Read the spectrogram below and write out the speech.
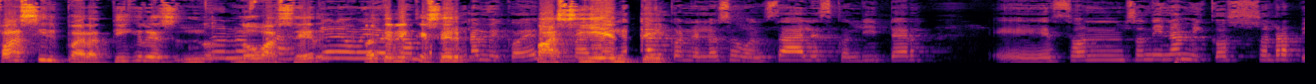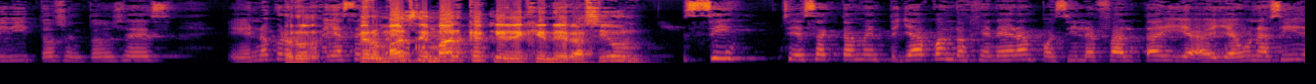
fácil para Tigres no, va a ser, va a tener que ser ¿eh? paciente. Con, el Oso González, con Dieter, eh, son, son dinámicos, son rapiditos, entonces eh, no creo pero, que vaya Pero más de marca que de generación. Sí, sí, exactamente. Ya cuando generan, pues sí le falta y, aún así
